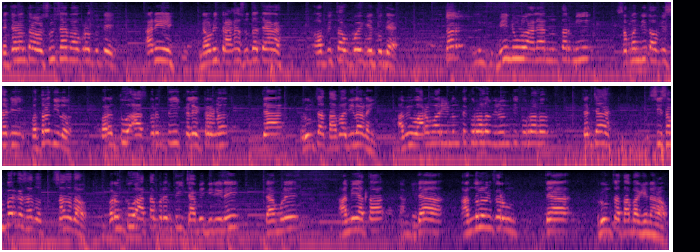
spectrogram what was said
त्याच्यानंतर अळसूळ साहेब वापरत होते. आणि नवनीत राणा सुद्धा त्या ऑफिसचा उपयोग घेत होत्या. तर मी निवडून आल्यानंतर मी संबंधित ऑफिससाठी पत्र दिलं. परंतु आजपर्यंतही कलेक्टरनं त्या रूमचा ताबा दिला नाही. आम्ही वारंवार विनंती करू आलो विनंती करू आलो त्यांच्याशी संपर्क साधत साधत आहोत. परंतु आतापर्यंतही चाबी दिली नाही. त्यामुळे आम्ही आता त्या आंदोलन करून त्या रूमचा ताबा घेणार आहोत.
